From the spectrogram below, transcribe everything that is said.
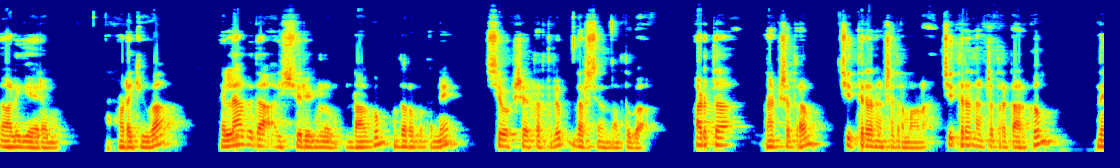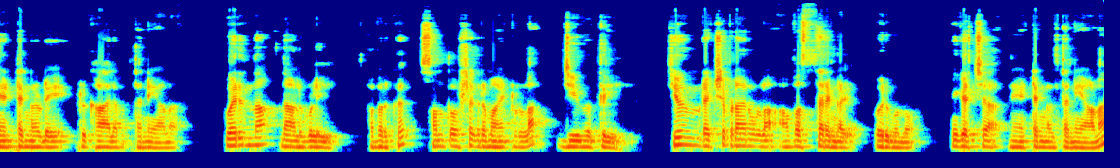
നാളികേരം അടയ്ക്കുക. എല്ലാവിധ ഐശ്വര്യങ്ങളും ഉണ്ടാകും. അതോടൊപ്പം തന്നെ ശിവക്ഷേത്രത്തിലും ദർശനം നടത്തുക. അടുത്ത നക്ഷത്രം ചിത്ര നക്ഷത്രമാണ്. ചിത്ര നക്ഷത്രക്കാർക്കും നേട്ടങ്ങളുടെ ഒരു കാലം തന്നെയാണ്. വരുന്ന നാളുകളിൽ അവർക്ക് സന്തോഷകരമായിട്ടുള്ള ജീവിതത്തിൽ ജീവിതം രക്ഷപ്പെടാനുള്ള അവസരങ്ങൾ ഒരുങ്ങുന്നു. മികച്ച നേട്ടങ്ങൾ തന്നെയാണ്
